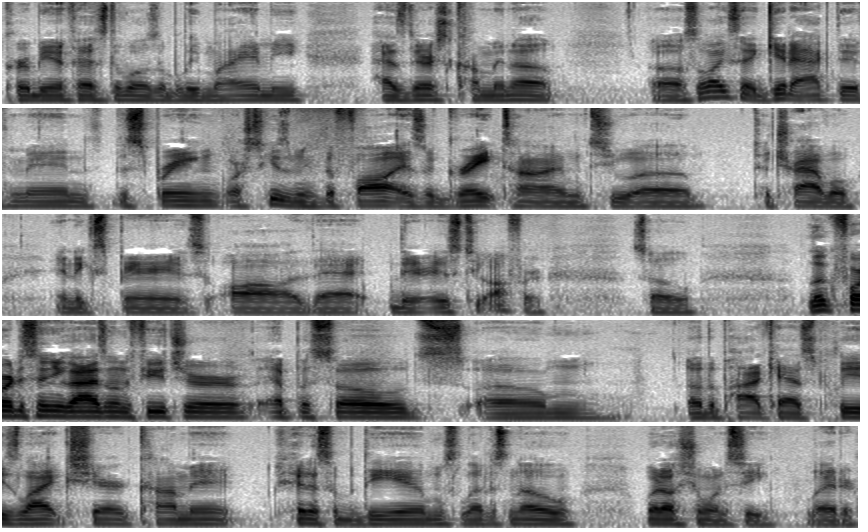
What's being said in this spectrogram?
Caribbean festivals. I believe Miami has theirs coming up. Uh, so, like I said, get active, man. The spring, or excuse me, the fall is a great time to uh, to travel and experience all that there is to offer. So, look forward to seeing you guys on the future episodes um, of the podcast. Please like, share, comment, hit us up DMs. Let us know what else you want to see later.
